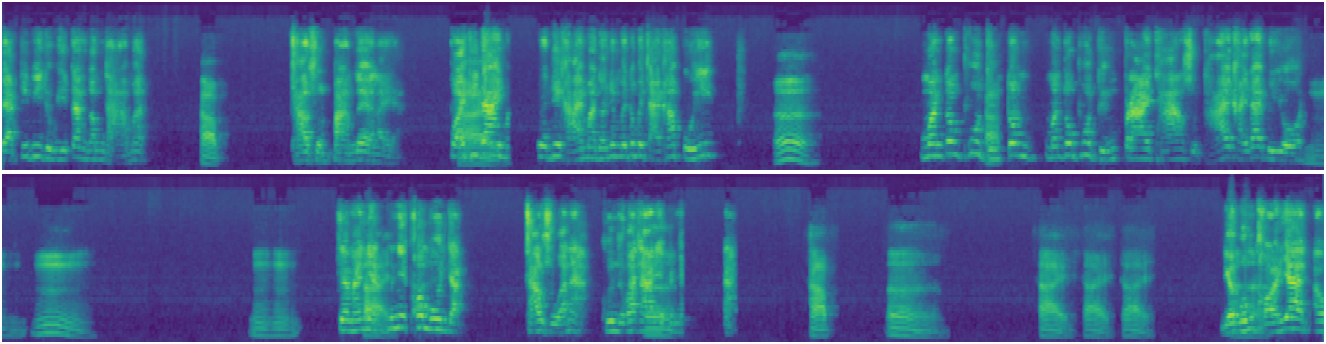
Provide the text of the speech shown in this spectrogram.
แบบที่พี่ทวีตั้งคำถามอะครับ ชาวสวนปาล์มได้อะไรอะเพราะไอ้ที่ใช่ ได้มาเพื่อที่ขายมาตอนนี้ไม่ต้องไปจ่ายค่าปุ๋ย เออ มันต้องพูดถึงครับต้น มันต้องพูดถึงปลายทางสุดท้ายใครได้ประโยชน์ อืม อืม อืมฮึ ใช่ไหมเนี่ยใช่นี่ข้อมูลจาก ชาวสวนอะ คุณสุภาทาเนี่ยเออเป็นครับ เออ ใช่ใช่ใช่เดี๋ยวผมอ่าฮะขออนุญาตเอา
